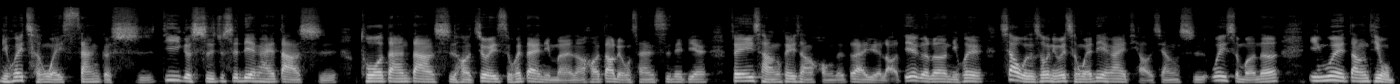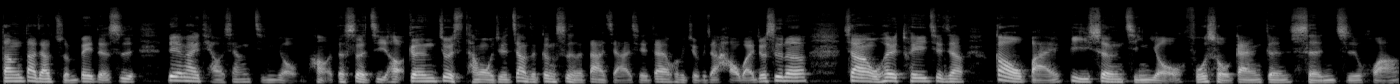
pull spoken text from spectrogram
你会成为三个师，第一个师就是恋爱大师、脱单大师哈，Joyce 会带你们，然后到龙山寺那边非常非常红的代月老。第二个呢，你会下午的时候你会成为恋爱调香师，为什么呢？因为当天我帮大家准备的是恋爱调香精油好的设计哈，跟 Joyce 谈完，我觉得这样子更适合大家，而且大家会不会觉得比较好玩？就是呢，像我会推荐这样。告白必胜精油、佛手柑跟神之花，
